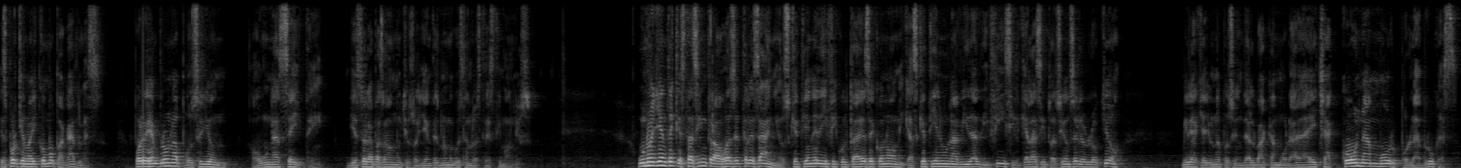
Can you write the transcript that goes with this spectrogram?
es porque no hay cómo pagarlas. Por ejemplo, una poción o un aceite, y esto le ha pasado a muchos oyentes, no me gustan los testimonios. Un oyente que está sin trabajo hace tres años, que tiene dificultades económicas, que tiene una vida difícil, que la situación se le bloqueó. Mire, aquí hay una poción de albahaca morada hecha con amor por las brujas.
